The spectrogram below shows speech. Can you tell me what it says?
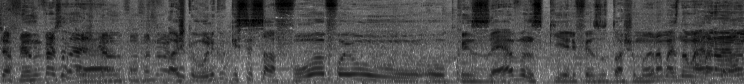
Já fez um personagem, É. cara. Não pode fazer Eu mais. acho que o único que se safou foi o, o Chris Evans, que ele fez o Tocha Humana, mas não era Mas não, pela não era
